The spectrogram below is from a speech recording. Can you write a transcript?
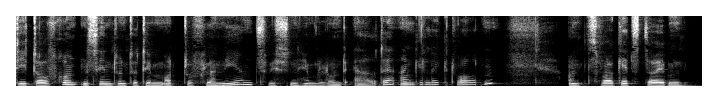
Die Dorfrunden sind unter dem Motto Flanieren zwischen Himmel und Erde angelegt worden. Und zwar geht es da eben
